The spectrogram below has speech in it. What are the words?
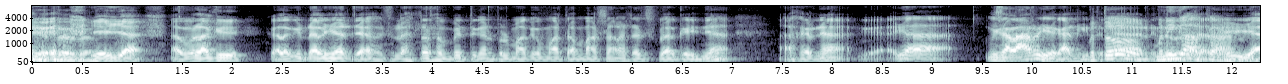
Gitu, tuh. ya iya, apalagi kalau kita lihat ya sudah terhempit dengan berbagai macam masalah dan sebagainya, akhirnya ya, ya bisa lari ya kan gitu Betul, kan. Itu meninggalkan. Iya,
